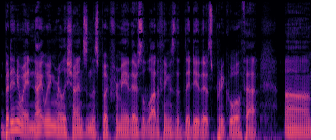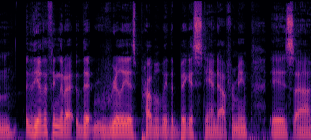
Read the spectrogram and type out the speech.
but anyway, Nightwing really shines in this book for me. There's a lot of things that they do that's pretty cool with that. Um, the other thing that I, that really is probably the biggest standout for me is uh,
